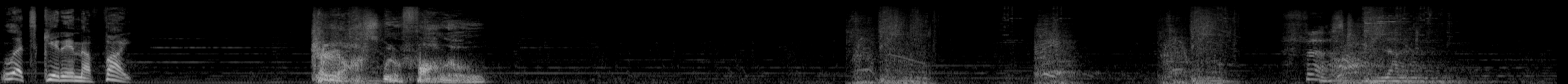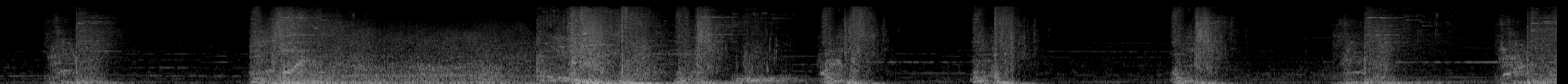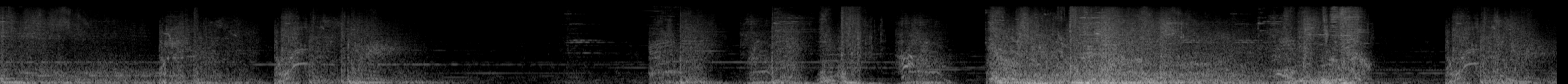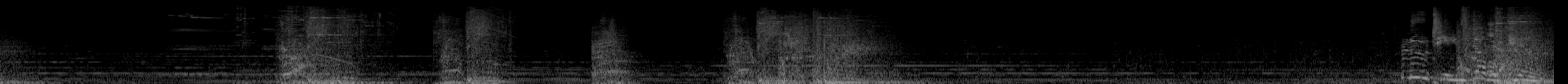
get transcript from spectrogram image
Let's get in the fight. Chaos will follow. First blood. Team double kill.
